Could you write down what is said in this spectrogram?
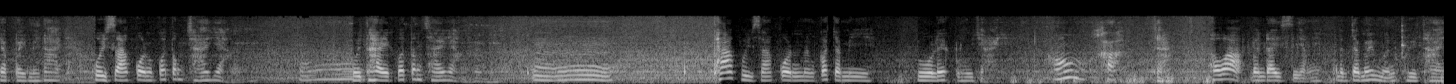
จะไปไม่ได้ คุยสากลก็ต้องใช้อย่างอ๋อคุยไทยก็ต้องใช้อย่างหนึ่งอืม ถ้าคุยสากลมันก็จะมีรูเล็กรูใหญ่อ๋อค่ะจ้ะเพราะว่าบันไดเสียงมันจะไม่เหมือนคุยไทย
